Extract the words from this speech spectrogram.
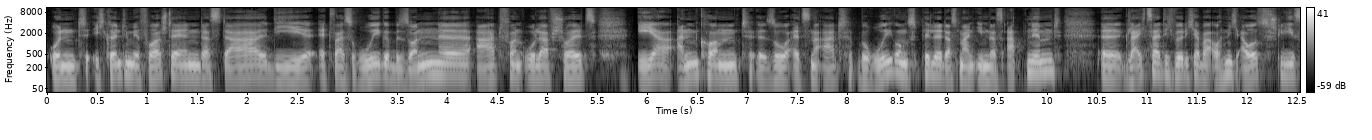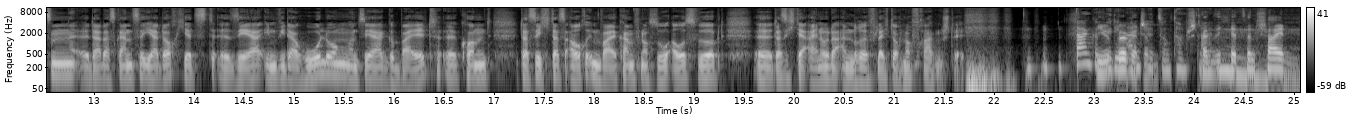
Und ich könnte mir vorstellen, dass da die etwas ruhige, besonnene Art von Olaf Scholz eher ankommt, so als eine Art Beruhigungspille, dass man ihm das abnimmt. Gleichzeitig würde ich aber auch nicht ausschließen, da das Ganze ja doch jetzt sehr in Wiederholung und sehr geballt äh, kommt, dass sich das auch im Wahlkampf noch so auswirkt, äh, dass sich der eine oder andere vielleicht doch noch Fragen stellt. Danke für die Einschätzung, Tom Stein. Kann sich jetzt entscheiden.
